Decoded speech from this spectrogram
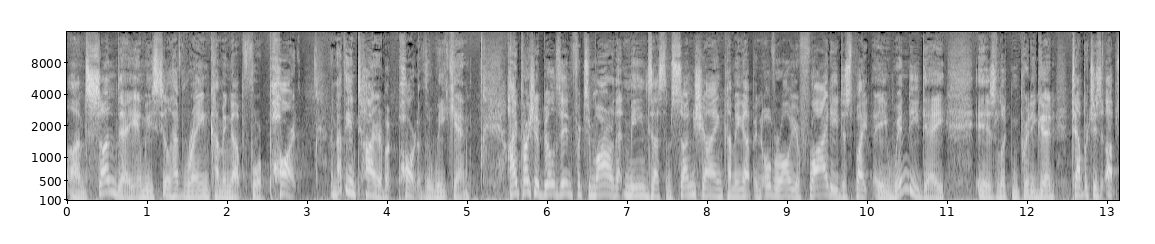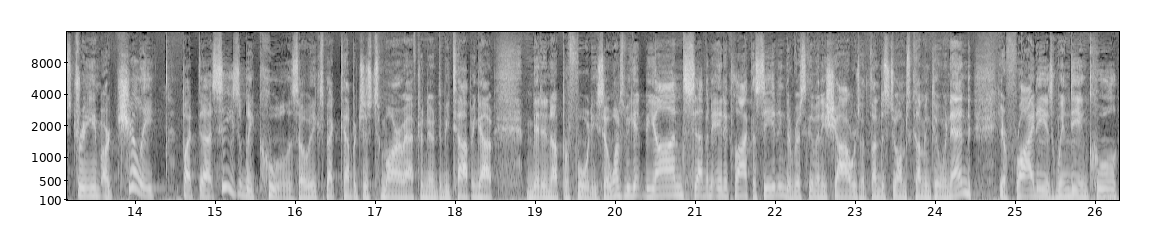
on Sunday, and we still have rain coming up for part not the entire, but part of the weekend. High pressure builds in for tomorrow. That means uh, some sunshine coming up. And overall, your Friday, despite a windy day, is looking pretty good. Temperatures upstream are chilly, but uh, seasonably cool. So we expect temperatures tomorrow afternoon to be topping out mid and upper 40s. So once we get beyond 7, 8 o'clock this evening, the risk of any showers or thunderstorms coming to an end. Your Friday is windy and cool.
